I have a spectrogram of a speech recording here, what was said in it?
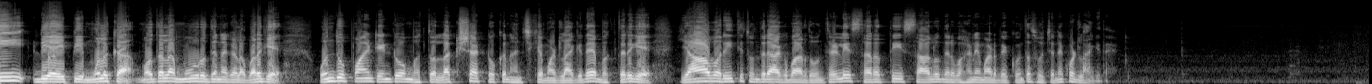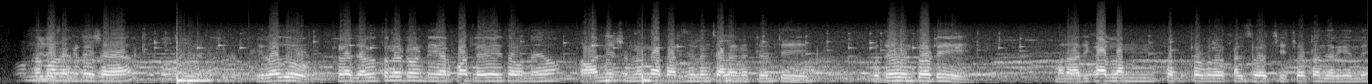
ಈ ಡಿಐಪಿ ಮೂಲಕ ಮೊದಲ ಮೂರು ದಿನಗಳವರೆಗೆ ಒಂದು ಪಾಯಿಂಟ್ ಎಂಟು ಒಂಬತ್ತು ಲಕ್ಷ ಟೋಕನ್ ಹಂಚಿಕೆ ಮಾಡಲಾಗಿದೆ. ಭಕ್ತರಿಗೆ ಯಾವ ರೀತಿ ತೊಂದರೆ ಆಗಬಾರದು ಅಂತೇಳಿ ಸರತಿ ಸಾಲು ನಿರ್ವಹಣೆ ಮಾಡಬೇಕು ಅಂತ ಸೂಚನೆ ಕೊಡಲಾಗಿದೆ ఓం నమో వెంకటేశాయ ఈరోజు ఇక్కడ జరుగుతున్నటువంటి ఏర్పాట్లు ఏవైతే ఉన్నాయో అవన్నీ క్షుణ్ణంగా పరిశీలించాలనేటువంటి ఉద్దేశంతో మన అధికారులందరితో కూడా కలిసి వచ్చి చూడటం జరిగింది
